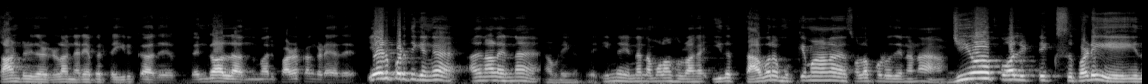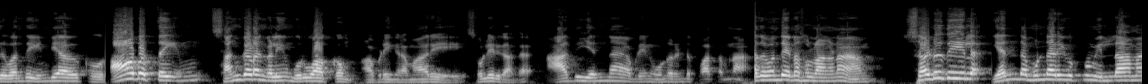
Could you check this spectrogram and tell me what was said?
சான்றிதழ்கள்லாம் நிறைய பேர்கிட்ட இருக்காது. பெங்கால்ல அந்த மாதிரி பழக்கம் கிடையாது. ஏற்படுத்திக்கங்க. அதனால என்ன அப்படிங்கிறது. இன்னும் என்னென்னமோலாம் சொல்றாங்க. இதை தவிர முக்கியமான சொல்லப்படுவது என்னன்னா ஜியோ ஜியோபாலிட்டிக்ஸ் படி இது வந்து இந்தியாவுக்கு ஒரு ஆபத்தையும் சங்கடங்களையும் உருவாக்கும் அப்படிங்கிற மாதிரி சொல்லியிருக்காங்க. அது என்ன அப்படின்னு ஒன்று ரெண்டு பார்த்தோம்னா அது வந்து என்ன சொல்றாங்கன்னா சடுதியில எந்த முன்னறிவிப்பும் இல்லாம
